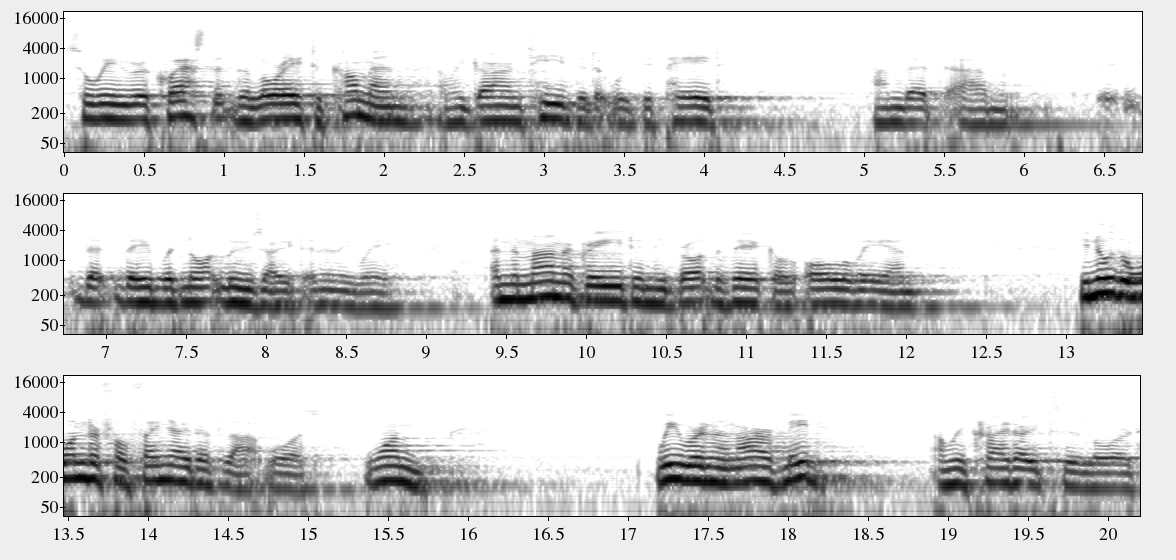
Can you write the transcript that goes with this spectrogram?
So we requested the lorry to come in, and we guaranteed that it would be paid and that, um, that they would not lose out in any way. And the man agreed, and he brought the vehicle all the way in. You know, the wonderful thing out of that was one, we were in an hour of need, and we cried out to the Lord.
